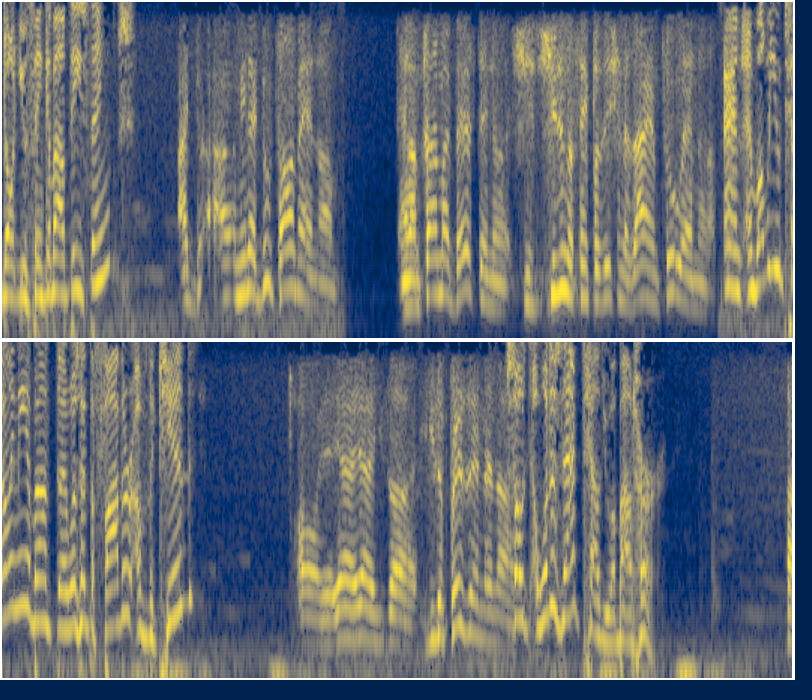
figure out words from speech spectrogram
Don't you think about these things? I do, I mean, I do, Tom, and, um, and I'm trying my best, and, uh, she's, she's in the same position as I am, too, and, uh, And and what were you telling me about, uh, was that the father of the kid? oh, yeah, yeah, yeah, he's, uh, he's in prison, and, uh, So what does that tell you about her?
